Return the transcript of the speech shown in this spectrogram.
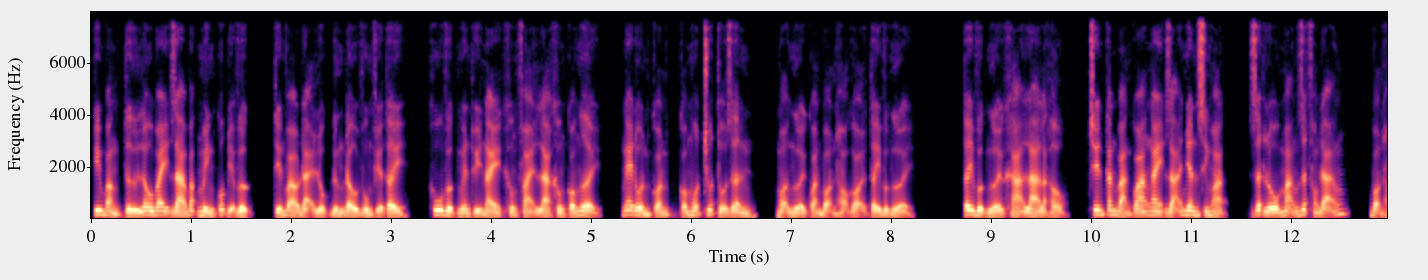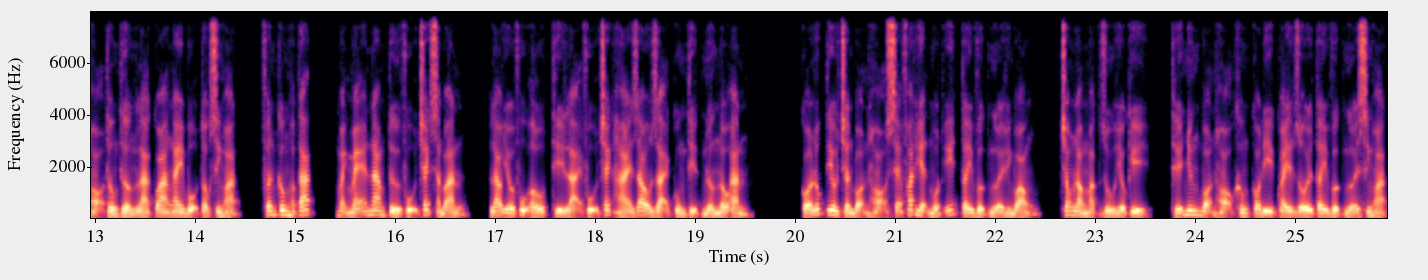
Kim bằng từ lâu bay ra bắc minh quốc địa vực, tiến vào đại lục đứng đầu vùng phía tây khu vực nguyên thủy này không phải là không có người nghe đồn còn có một chút thổ dân mọi người quản bọn họ gọi tây vực người. Tây vực người khá là lạc hậu trên căn bản qua ngay dã nhân sinh hoạt rất lô mang rất phóng đãng bọn họ thông thường là qua ngay bộ tộc sinh hoạt phân công hợp tác mạnh mẽ nam tử phụ trách sàn bán, lao yếu phụ ấu thì lại phụ trách hái rau dại cùng thịt nướng nấu ăn. Có lúc tiêu trần bọn họ sẽ phát hiện một ít tây vực người hình bóng trong lòng mặc dù hiếu kỳ thế nhưng bọn họ không có đi quấy rối tây vực người sinh hoạt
